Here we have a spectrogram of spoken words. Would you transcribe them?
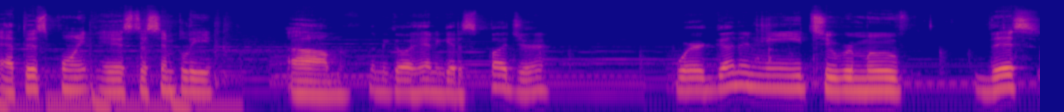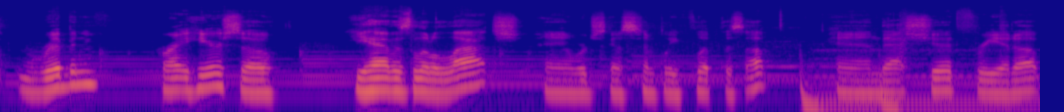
at this point is to simply, um, let me go ahead and get a spudger. We're gonna need to remove this ribbon right here. So you have this little latch and we're just to simply flip this up and that should free it up.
